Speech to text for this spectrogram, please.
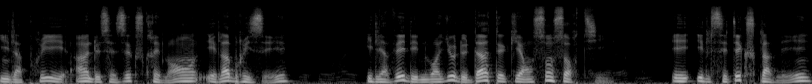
Il a pris un de ces excréments et l'a brisé. Il y avait des noyaux de dattes qui en sont sortis. Et il s'est exclamé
